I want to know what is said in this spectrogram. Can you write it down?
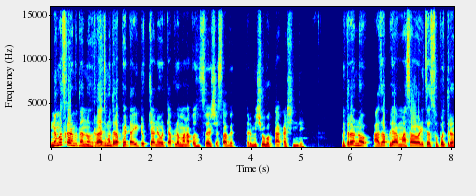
नमस्कार मित्रांनो राजमुद्रा फेटा युट्यूब चॅनलवरती आपलं मनापासून सहर्ष स्वागत. तर मी शिवभक्त आकाश शिंदे. मित्रांनो आज आपल्या मासाळवाडीचा सुपुत्र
